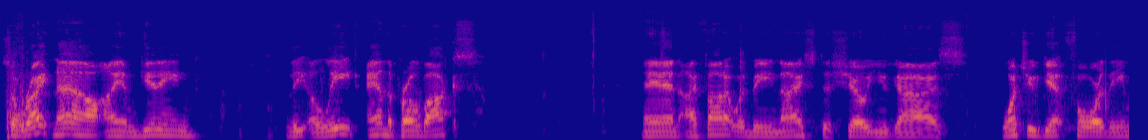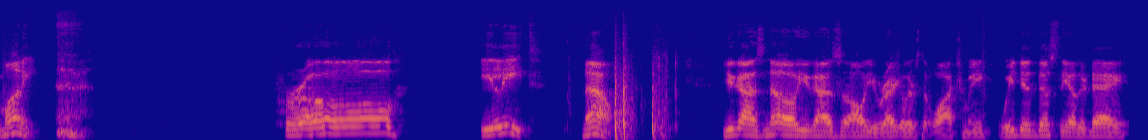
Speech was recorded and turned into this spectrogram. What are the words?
so right now I am getting the Elite and the Pro box, and I thought it would be nice to show you guys what you get for the money. Pro Elite. Now, you guys know, you guys, all you regulars that watch me, we did this the other day.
